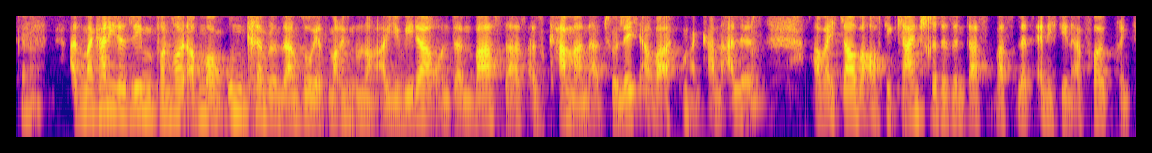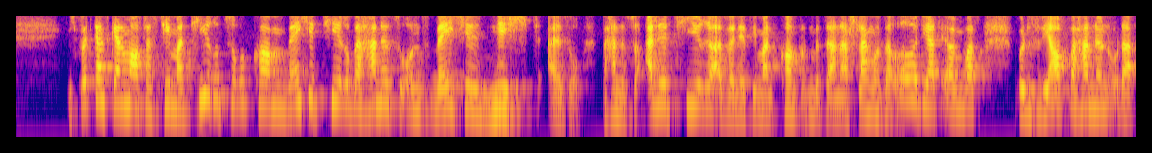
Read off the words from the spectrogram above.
Genau. Also man kann nicht das Leben von heute auf morgen umkrempeln und sagen, so, jetzt mache ich nur noch Ayurveda und dann war es das. Also kann man natürlich, aber man kann alles. Aber ich glaube, auch die kleinen Schritte sind das, was letztendlich den Erfolg bringt. Ich würde ganz gerne mal auf das Thema Tiere zurückkommen. Welche Tiere behandelst du und welche nicht? Also behandelst du alle Tiere? Also wenn jetzt jemand kommt und mit seiner Schlange und sagt, oh, die hat irgendwas, würdest du die auch behandeln? Oder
